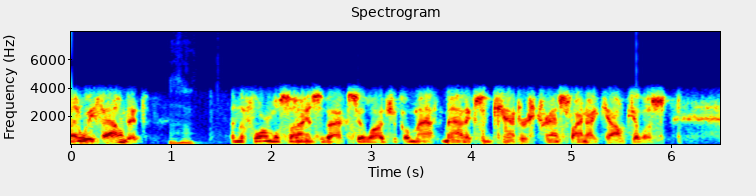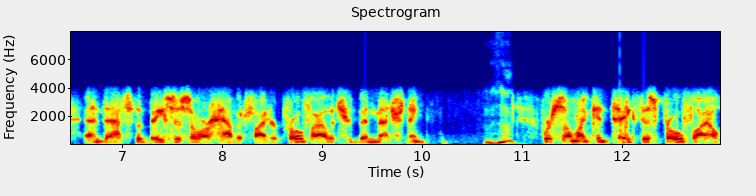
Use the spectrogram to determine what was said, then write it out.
And we found it. Mm-hmm. In the formal science of axiological mathematics and Cantor's transfinite calculus. And that's the basis of our habit finder profile that you've been mentioning, mm-hmm. where someone can take this profile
